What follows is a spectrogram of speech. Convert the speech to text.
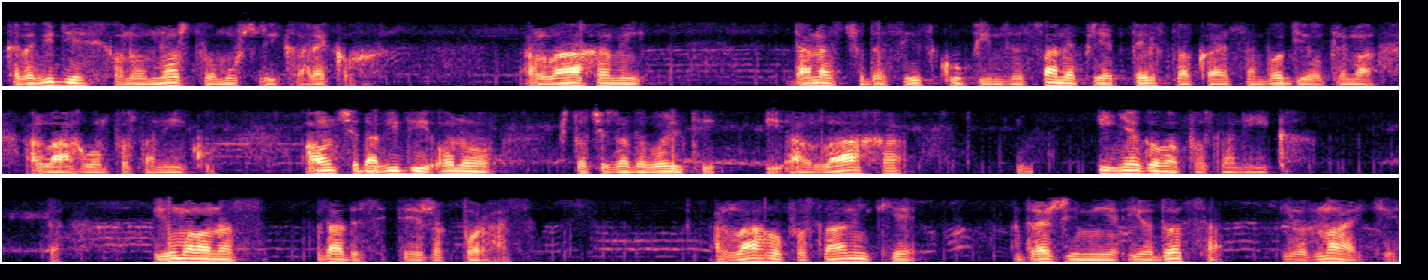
Kada vidje ono mnoštvo mušrika, rekoh, Allaha mi danas ću da se iskupim za sva neprijateljstva koja sam vodio prema Allahovom poslaniku. A on će da vidi ono što će zadovoljiti i Allaha i njegova poslanika. I umalo nas zadesi težak poraz. Allahov poslanik je, draži mi je i od oca i od majke,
